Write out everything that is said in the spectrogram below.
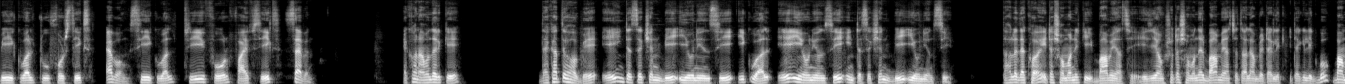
B equal two four six এবং C equal three four five six seven এখন আমাদেরকে দেখাতে হবে A intersection B union C equal A union C intersection B union C তাহলে দেখো, এটা সমানের কি? বামে আছে। এই যে অংশটা সমানের বামে আছে, তাহলে আমরা এটা এটাকে লিখব বাম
